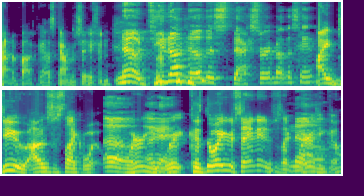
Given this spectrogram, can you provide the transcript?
kind of podcast conversation. No, do you not know this backstory about this game? I do. I was just like, wh- Oh, where are you? Because the way you were saying it, it was like, No. where is he going?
